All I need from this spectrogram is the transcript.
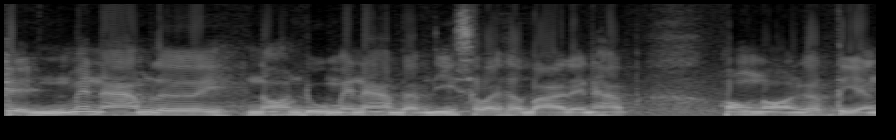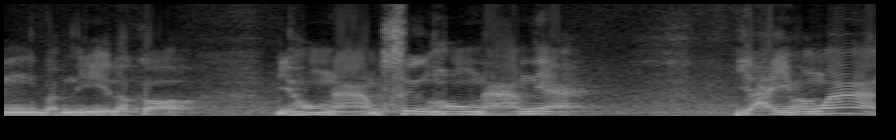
เห็นแม่น้ำเลย นอนดูแม่น้ำแบบนี้สบายๆเลยนะครับ ห้องนอนก็เตียงแบบนี้แล้วก็มีห้องน้ำซึ่งห้องน้ำเนี่ย ใหญ่มาก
